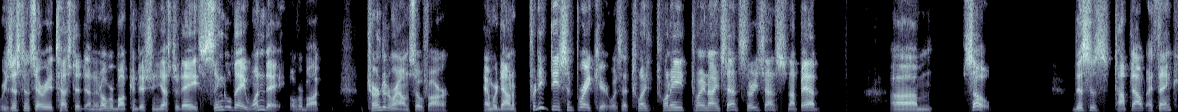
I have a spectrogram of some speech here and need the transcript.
Resistance area tested in an overbought condition yesterday, single day, one day overbought, turned it around so far, and we're down a pretty decent break here. What's that, 20, 20 29 cents, 30 cents? Not bad. Um, so this is topped out, I think,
